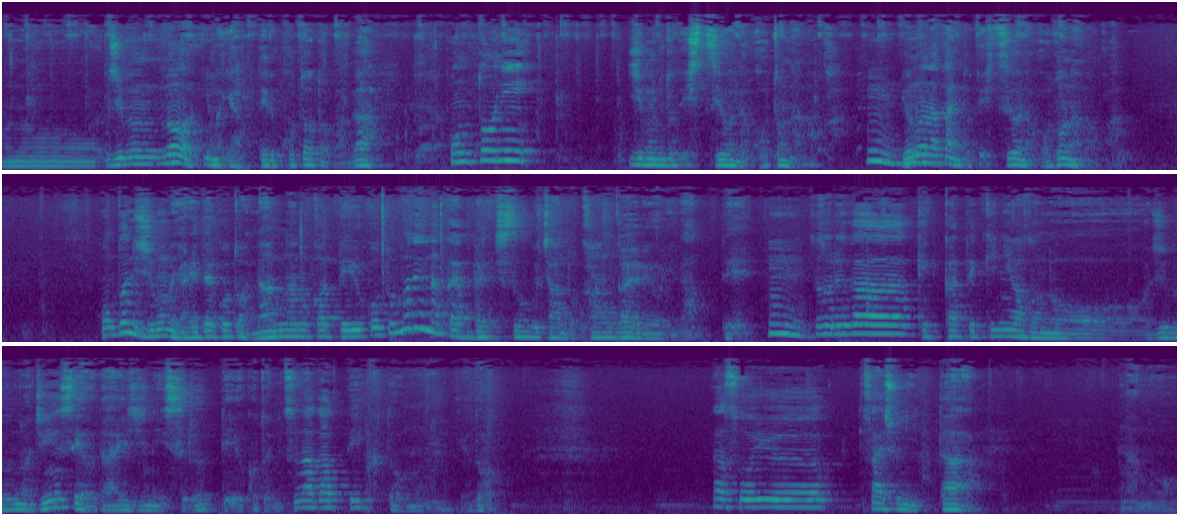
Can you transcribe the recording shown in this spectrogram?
あのー自分の今やってることとかが本当に自分にとって必要なことなのか、うんうん世の中にとって必要なことなのか本当に自分のやりたいことは何なのかっていうことまでなんかやっぱりすごくちゃんと考えるようになって。うんそれが結果的にはその自分の人生を大事にするっていうことにつながっていくと思うんだけどだそういう最初に言ったあの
